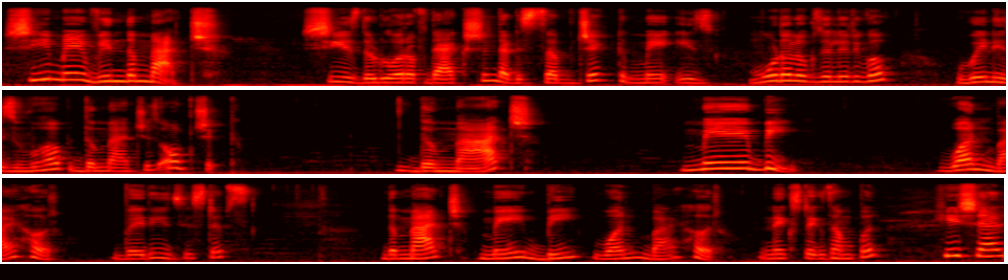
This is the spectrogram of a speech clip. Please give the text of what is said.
she may win the match. She is the doer of the action that is subject. May is modal auxiliary verb. Win is verb? The match is object. The match may be won by her. Very easy steps. The match may be won by her. Next example, he shall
